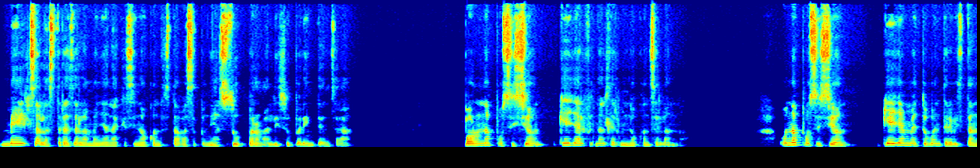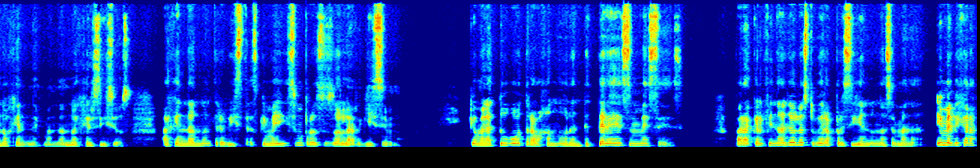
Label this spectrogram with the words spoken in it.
mails a las 3 de la mañana que si no contestaba se ponía súper mal y súper intensa, por una posición que ella al final terminó cancelando. Una posición que ella me tuvo entrevistando gente, mandando ejercicios, agendando entrevistas, que me hizo un proceso larguísimo, que me la tuvo trabajando durante tres meses para que al final yo la estuviera persiguiendo una semana y me dijera,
